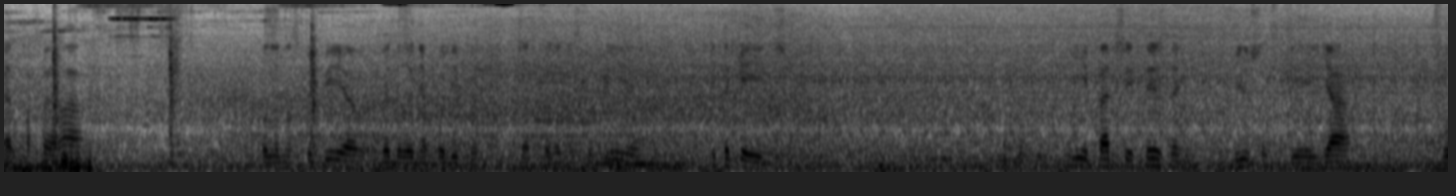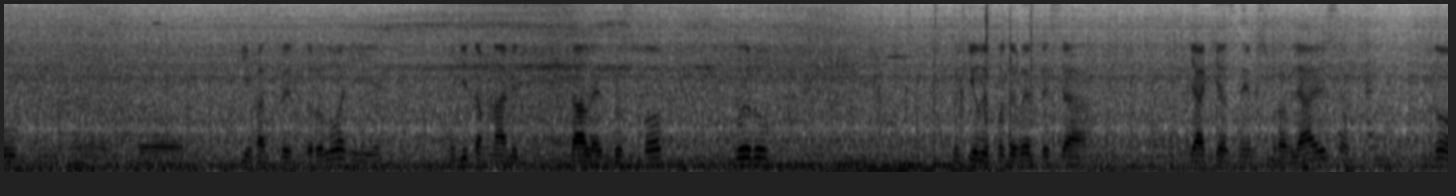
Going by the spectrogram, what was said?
РХПА, колоноскопія, видалення поліпів час колоноскопії і таке інше. І перший тиждень в більшості я був е, тій гастроентерології. Мені там навіть дали ендоскоп до рук. Хотіли подивитися, як я з ним справляюся. Ну,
